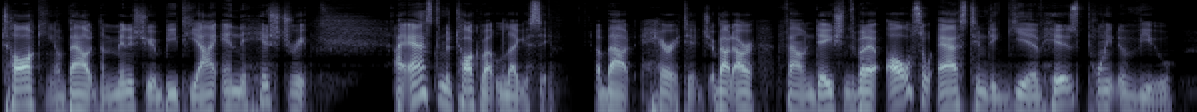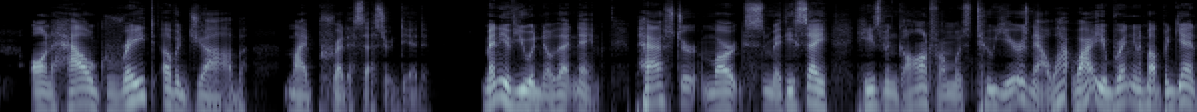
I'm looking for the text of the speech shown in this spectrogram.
talking about the ministry of BTI and the history. I asked him to talk about legacy, about heritage, about our foundations, but I also asked him to give his point of view on how great of a job my predecessor did. Many of you would know that name. Pastor Mark Smith. He say he's been gone for almost two years now. Why, why are you bringing him up again?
